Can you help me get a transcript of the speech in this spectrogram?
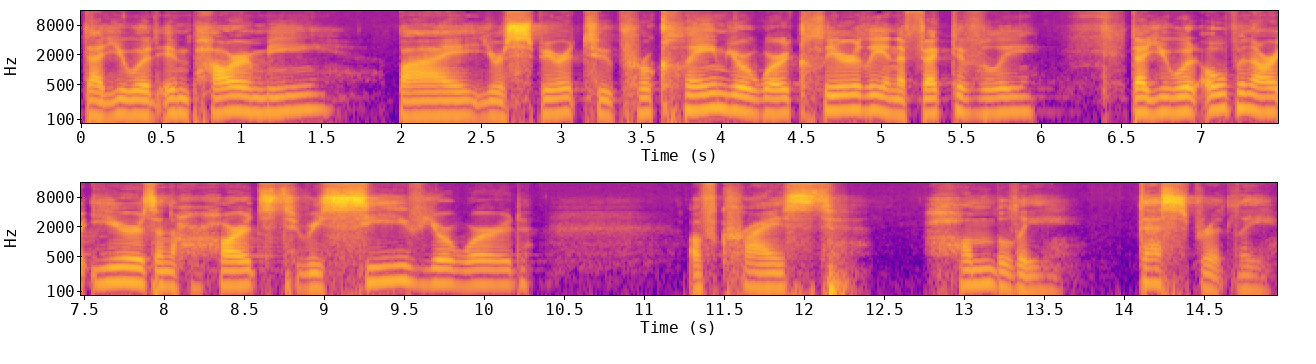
that you would empower me by your Spirit to proclaim your word clearly and effectively, that you would open our ears and hearts to receive your word of Christ humbly, desperately,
